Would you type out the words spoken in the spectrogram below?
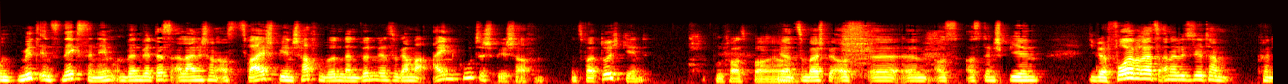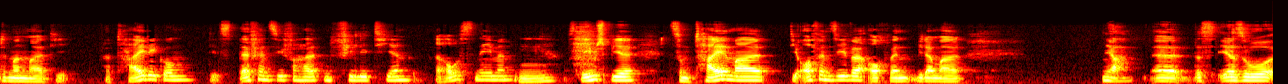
und mit ins nächste nehmen. Und wenn wir das alleine schon aus zwei Spielen schaffen würden, dann würden wir sogar mal ein gutes Spiel schaffen. Und zwar durchgehend. Unfassbar, Ja, ja. zum Beispiel aus, äh, ähm, aus, aus den Spielen, die wir vorher bereits analysiert haben, könnte man mal die Verteidigung, das Defensivverhalten filetieren, rausnehmen. Mhm. Aus dem Spiel zum Teil mal die Offensive, auch wenn wieder mal ja, äh, das eher so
